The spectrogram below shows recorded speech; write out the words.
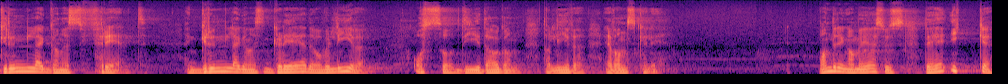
grunnleggende fred. En grunnleggende glede over livet også de dagene da livet er vanskelig. Vandringa med Jesus det er ikke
